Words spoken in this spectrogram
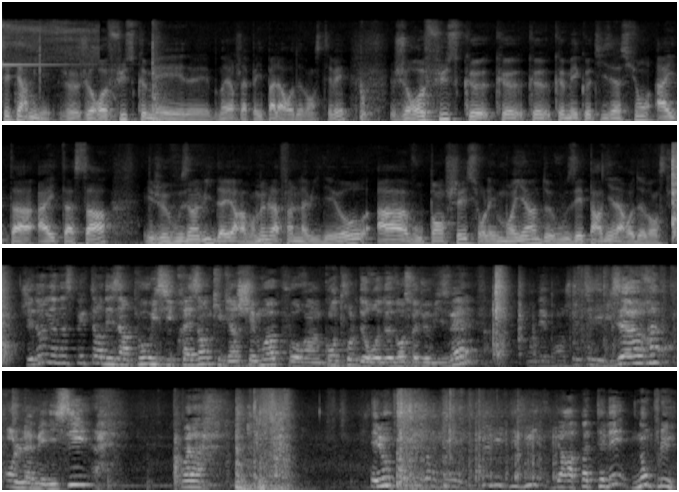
C'est terminé. Je, refuse que mes... D'ailleurs, je la paye pas la redevance TV. Je refuse que, mes cotisations aillent à ça. Et je vous invite d'ailleurs, avant même la fin de la vidéo, à vous pencher sur les moyens de vous épargner la redevance. J'ai donc un inspecteur des impôts ici présent qui vient chez moi pour un contrôle de redevance audiovisuelle. On débranche le téléviseur, on l'amène ici. Voilà. Et au 1er janvier 2018, il n'y aura pas de télé non plus.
